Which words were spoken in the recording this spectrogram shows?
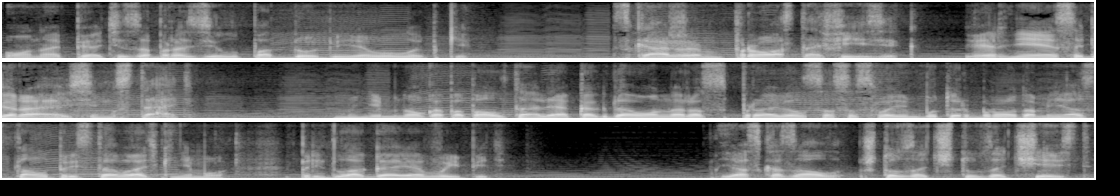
Он опять изобразил подобие улыбки. «Скажем, просто физик. Вернее, собираюсь им стать. Мы немного поболтали, а когда он расправился со своим бутербродом, я стал приставать к нему, предлагая выпить. Я сказал, что зачту за честь,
